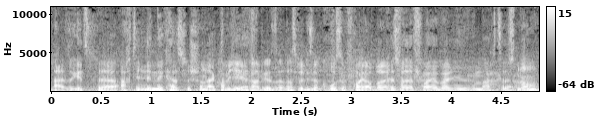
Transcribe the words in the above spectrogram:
Also jetzt, äh, ach, den Limit hast du schon Habe ich aktiviert. eben gerade gesagt, das war dieser große Feuerball. Das war der Feuerball, den du gemacht hast, ne?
